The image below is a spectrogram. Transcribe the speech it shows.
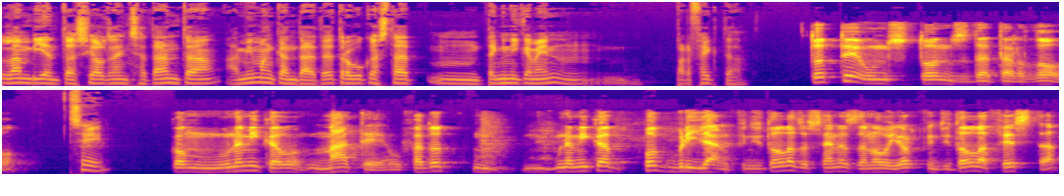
l'ambientació als anys 70, a mi m'ha encantat, eh? trobo que ha estat mm, tècnicament perfecte. Tot té uns tons de tardor, Sí, com una mica mate, ho fa tot una mica poc brillant, fins i tot les escenes de Nova York, fins i tot la festa,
